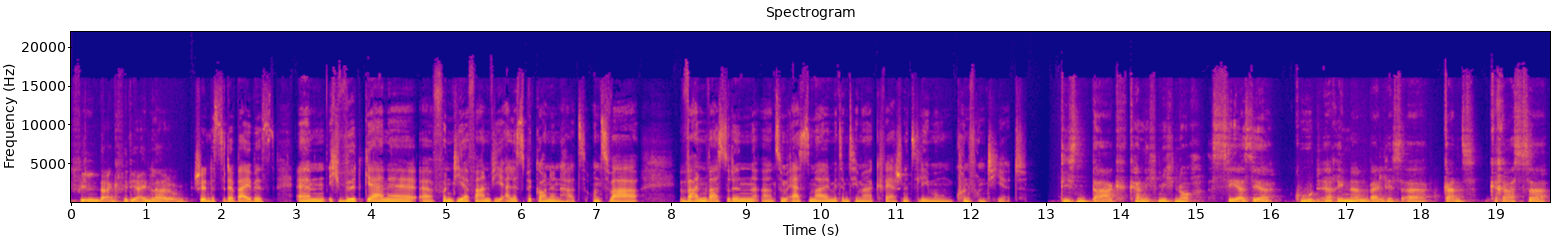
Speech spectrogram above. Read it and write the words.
Vielen Dank für die Einladung. Schön, dass du dabei bist. Ähm, ich würde gerne äh, von dir erfahren, wie alles begonnen hat. Und zwar Wann warst du denn äh, zum ersten Mal mit dem Thema Querschnittslähmung konfrontiert? Diesen Tag kann ich mich noch sehr, sehr gut erinnern, weil das ein ganz krasser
